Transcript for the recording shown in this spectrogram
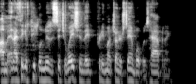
Um, and I think if people knew the situation, they pretty much understand what was happening.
